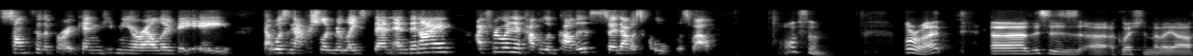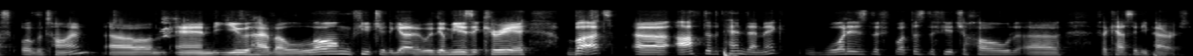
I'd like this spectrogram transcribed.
"Song for the Broken," "Give Me Your Love." That wasn't actually released then, and then I I threw in a couple of covers, so that was cool as well. Awesome. All right. Uh, this is uh, a question that I ask all the time, um, and you have a long future to go with your music career. But uh, after the pandemic, what is the what does the future hold uh, for Cassidy Paris?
